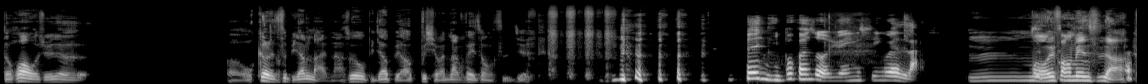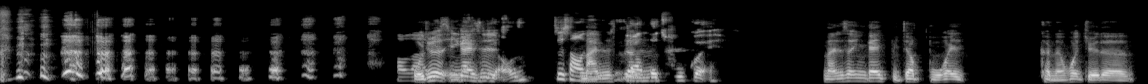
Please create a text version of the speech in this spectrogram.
的话，我觉得，呃，我个人是比较懒啊，所以我比较比较不喜欢浪费这种时间。所以你不分手的原因是因为懒。嗯，某一方面是啊。好啦我觉得应该是至少你男生的出轨。男生应该比较不会，可能会觉得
